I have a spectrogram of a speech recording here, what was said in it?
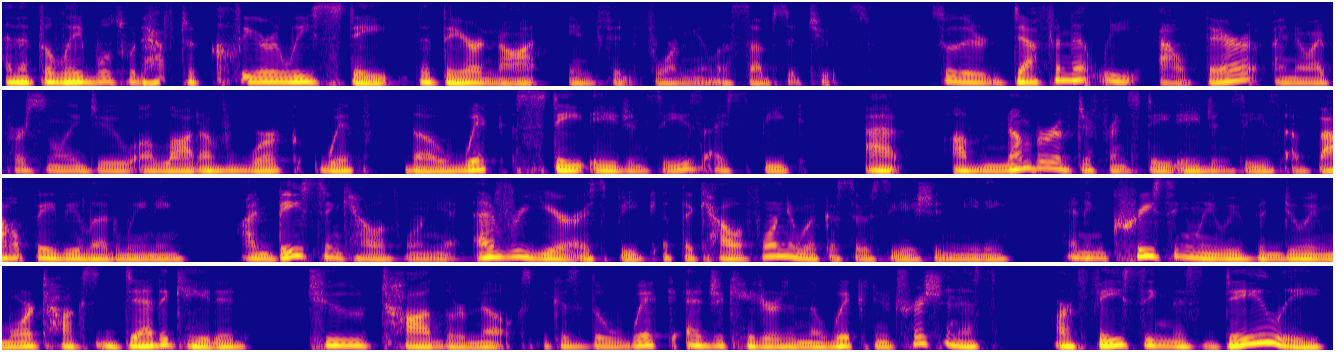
and that the labels would have to clearly state that they are not infant formula substitutes. So they're definitely out there. I know I personally do a lot of work with the WIC state agencies. I speak at a number of different state agencies about baby led weaning. I'm based in California. Every year I speak at the California WIC Association meeting. And increasingly, we've been doing more talks dedicated to toddler milks because the WIC educators and the WIC nutritionists are facing this daily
